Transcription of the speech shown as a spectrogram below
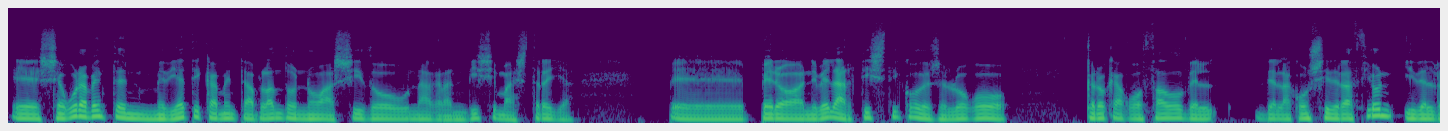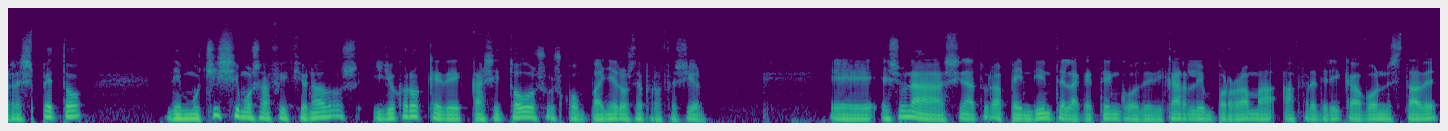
Eh, seguramente mediáticamente hablando no ha sido una grandísima estrella, eh, pero a nivel artístico, desde luego, creo que ha gozado de la consideración y del respeto de muchísimos aficionados y yo creo que de casi todos sus compañeros de profesión. Eh, es una asignatura pendiente la que tengo, dedicarle un programa a Frederica von Stade,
